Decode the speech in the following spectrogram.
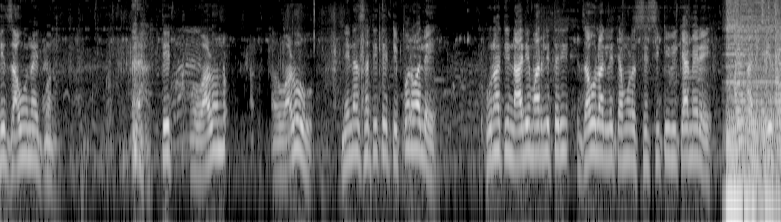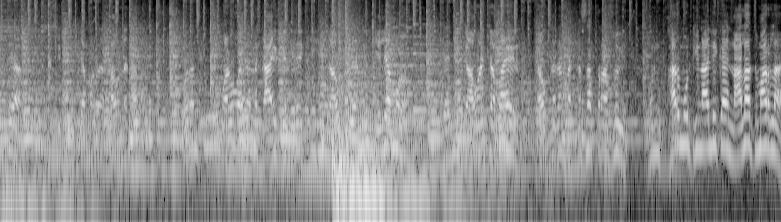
हे जाऊ नयेत म्हणून. ते वाळून वाळू नेण्यासाठी ते टिप्परवाले पुन्हा ती नाली मारली तरी जाऊ लागले. त्यामुळं सी सी टी व्ही कॅमेरे आणि हे सुद्धा सी सी लावण्यात आलं. परंतु वाळूवाल्यांना काय केलं आहे की हे गावकऱ्यांनी केल्यामुळं त्यांनी गावाच्या बाहेर गावकऱ्यांना कसा त्रास होईल? म्हणून फार मोठी नाली काय नालाच मारला.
